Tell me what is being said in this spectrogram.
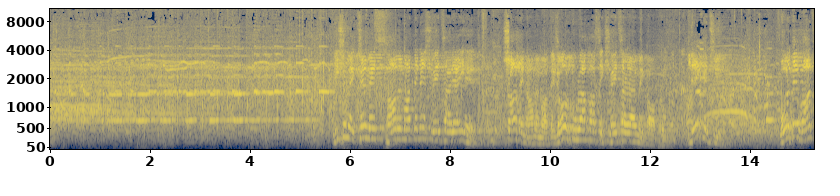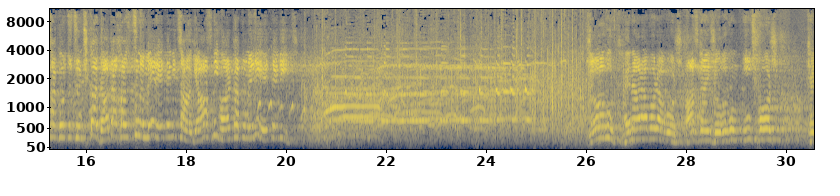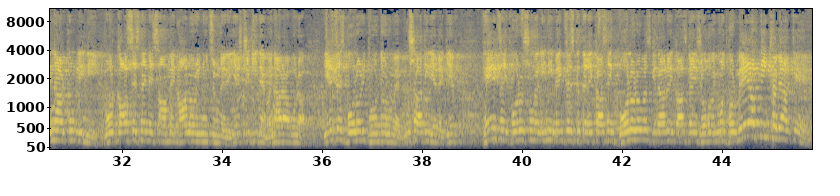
Հիշում եք, չէ՞ մեզ համեմատել են Շվեյցարիայի հետ։ Շատ են համեմատել։ Ժողովուրդ ուրախացեք, Շվեյցարիայում ենք ապրում։ Գիտեք ինչի՞ որտեղ հանցագործություն չկա, դատախազությունը մեր հետևից անգ է, ասնի վարկատուների հետևից։ Ժողովուրդ, հնարավոր է, որ ազգային ժողովում ինչ որ քննարկում լինի, որ կասեցնեն այս ամեն անօրինությունները, ես չգիտեմ, հնարավոր է։ Ես ձեզ բոլորիդ հորդորում եմ, ուշադիր եղեք եւ հենց այդ որոշումը լինի, մենք ձեզ կտեղեկացնենք բոլորովս գնալու ենք ազգային ժողովի մոտ, որ մեր օգտին քվեարկեն։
